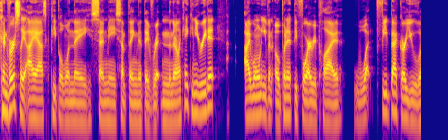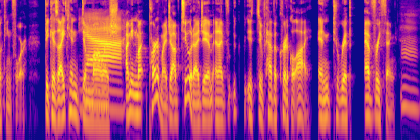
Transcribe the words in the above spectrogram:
conversely, I ask people when they send me something that they've written and they're like, "Hey, can you read it?" I won't even open it before I reply. What feedback are you looking for? Because I can demolish. Yeah. I mean, my part of my job too at IJM, and I've is to have a critical eye and to rip everything Mm,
